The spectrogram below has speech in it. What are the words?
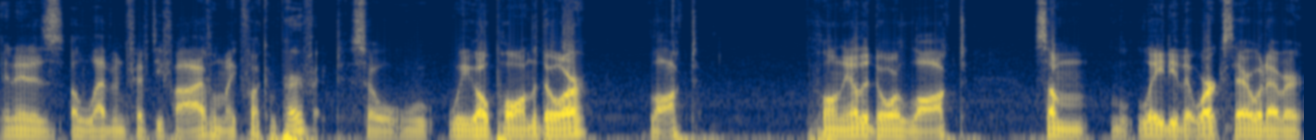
and it is 11:55. I'm like, "Fucking perfect." So w- we go pull on the door, locked. Pull on the other door, locked some lady that works there, whatever,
